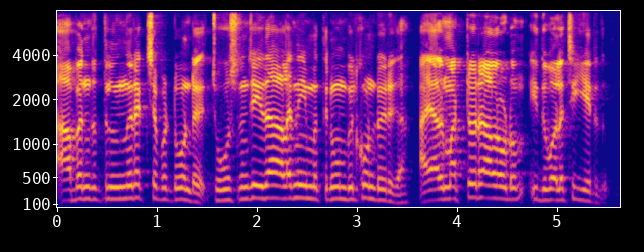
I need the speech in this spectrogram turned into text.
ആ ബന്ധത്തിൽ നിന്ന് രക്ഷപ്പെട്ടുകൊണ്ട് ചൂഷണം ചെയ്ത ആളെ നിയമത്തിന് മുമ്പിൽ കൊണ്ടുവരിക. അയാൾ മറ്റൊരാളോടും ഇതുപോലെ ചെയ്യരുത്.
